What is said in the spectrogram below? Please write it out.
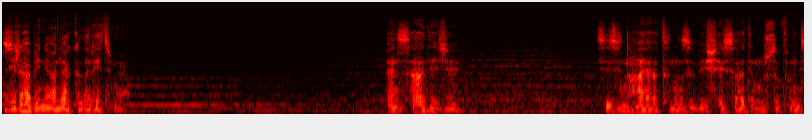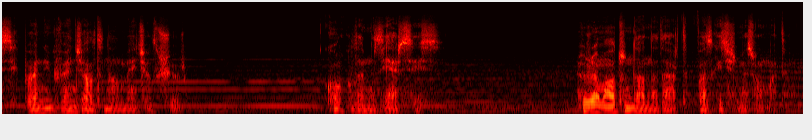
Zira beni alakadar etmiyor. Ben sadece sizin hayatınızı ve Şehzade Mustafa'nın istikbalini güvence altına almaya çalışıyorum. Korkularınız yersiz. Hürrem Hatun da anladı artık vazgeçilmez olmadığını.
